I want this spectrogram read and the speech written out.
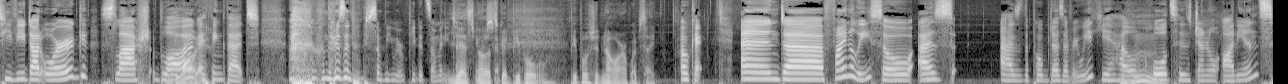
saltandlighttv.org slash blog i think that there's another something we repeated so many times yes, no, that's good. People people should know our website. Okay. And uh, finally, so as as the Pope does every week, he held, Mhm. holds his general audience,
